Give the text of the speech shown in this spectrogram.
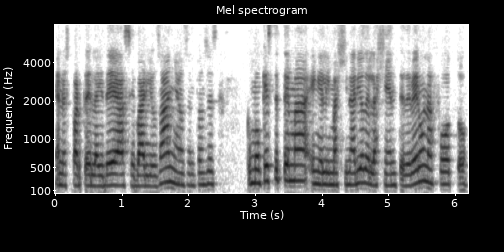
ya no es parte de la idea hace varios años. Entonces, como que este tema en el imaginario de la gente, de ver una foto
